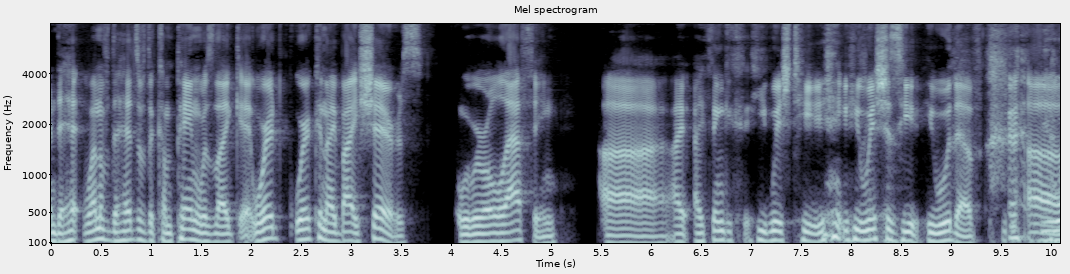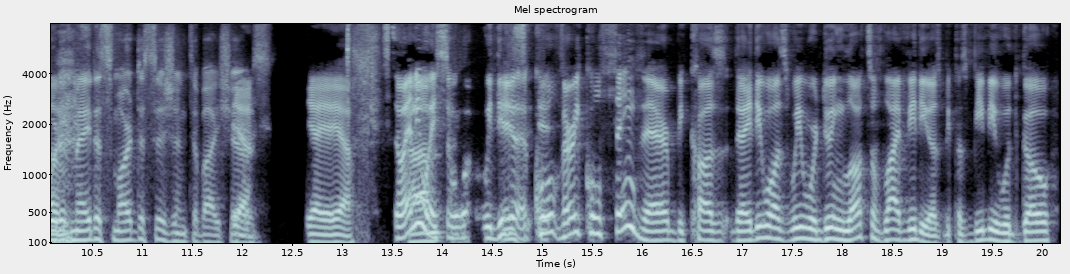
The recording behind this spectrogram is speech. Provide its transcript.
and the one of the heads of the campaign was like, "Eh, "Where where can I buy shares?" We were all laughing. Uh, I I think he wished he he wishes he he would have. he would have Um, made a smart decision to buy shares. Yeah, yeah, yeah. So anyway, Um, so we did is a cool, very cool thing there because the idea was we were doing lots of live videos because Bibi would go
